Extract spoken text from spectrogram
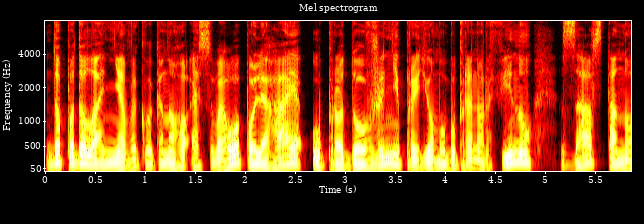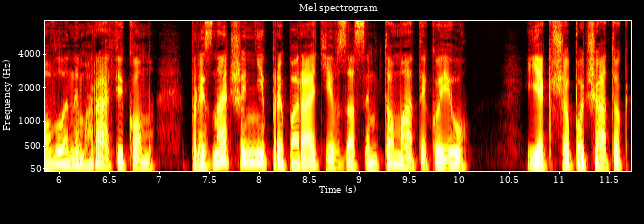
до подолання викликаного СВО полягає у продовженні прийому бупренорфіну за встановленим графіком, призначенні препаратів за симптоматикою. Якщо початок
